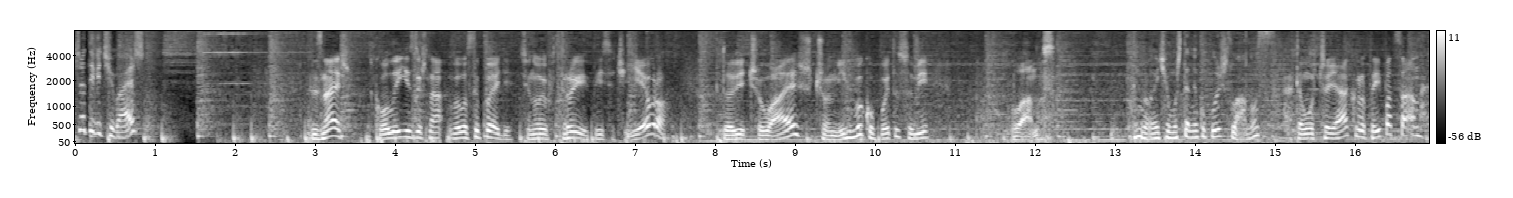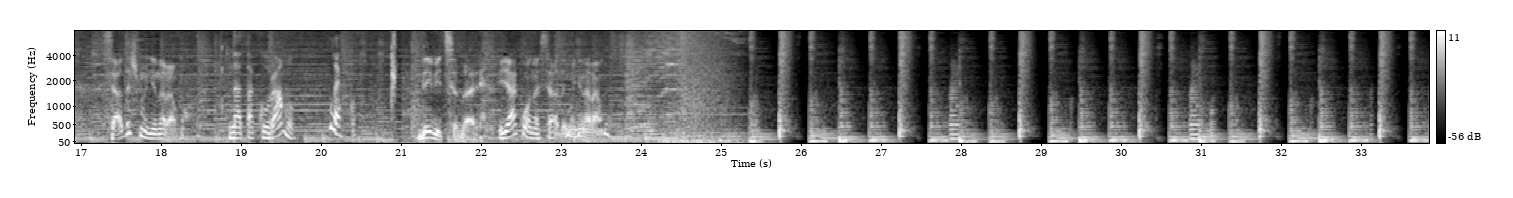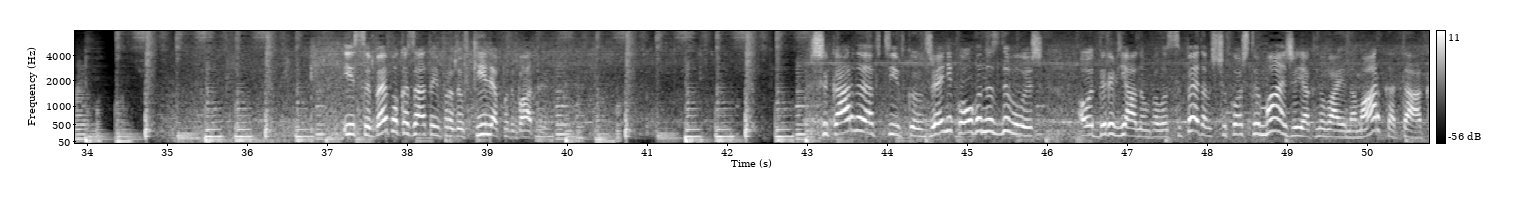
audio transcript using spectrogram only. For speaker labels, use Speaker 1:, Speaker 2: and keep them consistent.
Speaker 1: що ти відчуваєш?
Speaker 2: Ти знаєш, коли їздиш на велосипеді ціною в 3 тисячі євро, то відчуваєш, що міг би купити собі ланос.
Speaker 1: Ну і чому ж ти не купуєш ланус?
Speaker 2: Тому що я крутий пацан. Сядеш мені на раму?
Speaker 1: На таку раму легко.
Speaker 2: Дивіться далі. Як вона сяде мені на раму?
Speaker 3: І себе показати, і про довкілля подбати. Шикарною автівкою вже нікого не здивуєш. А от дерев'яним велосипедом, що коштує майже як нова іномарка, так.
